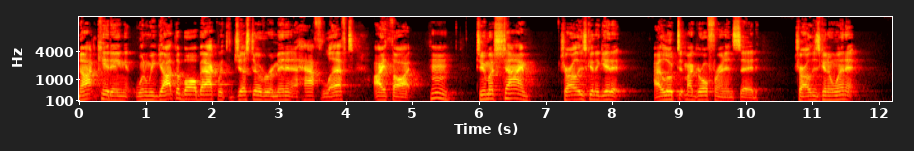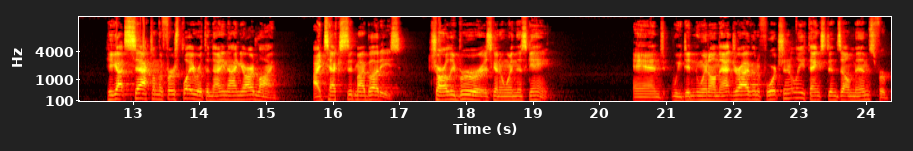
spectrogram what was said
Not kidding. When we got the ball back with just over a minute and a half left, I thought, hmm, too much time. Charlie's going to get it. I looked at my girlfriend and said, Charlie's going to win it. He got sacked on the first play. We're at the 99 yard line. I texted my buddies. Charlie Brewer is going to win this game. And we didn't win on that drive, unfortunately. Thanks Denzel Mims for,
